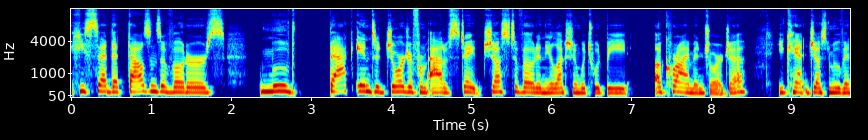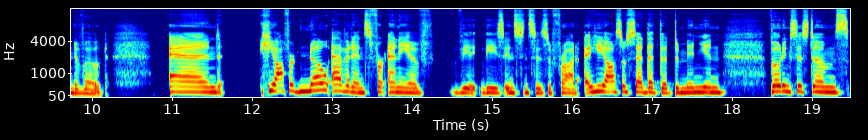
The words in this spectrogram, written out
He said that thousands of voters moved back into Georgia from out of state just to vote in the election, which would be a crime in Georgia. You can't just move in to vote. And he offered no evidence for any of the, these instances of fraud. He also said that the Dominion voting systems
